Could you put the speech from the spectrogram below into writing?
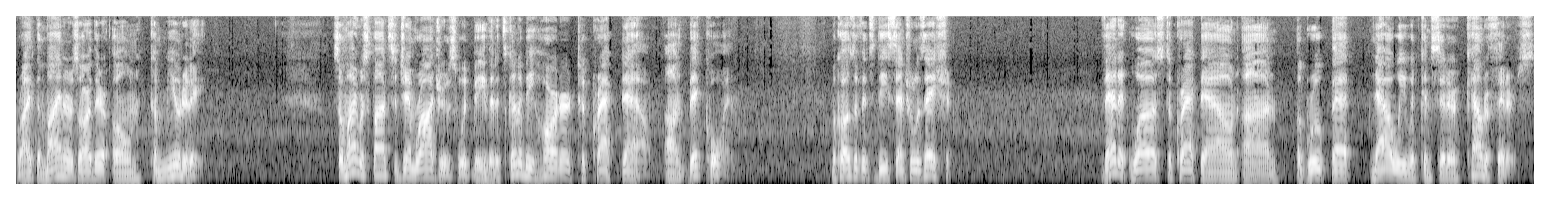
Right? The miners are their own community. So, my response to Jim Rogers would be that it's going to be harder to crack down on Bitcoin because of its decentralization than it was to crack down on a group that now we would consider counterfeiters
